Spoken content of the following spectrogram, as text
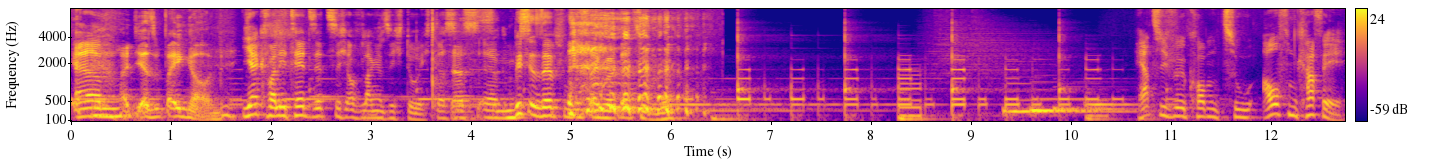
ähm, Hat ja super hingehauen. Ja, Qualität setzt sich auf lange Sicht durch. Das, das ist ähm, ein bisschen Selbstbewusstsein gehört dazu. Ne? Herzlich willkommen zu Auf den Kaffee.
